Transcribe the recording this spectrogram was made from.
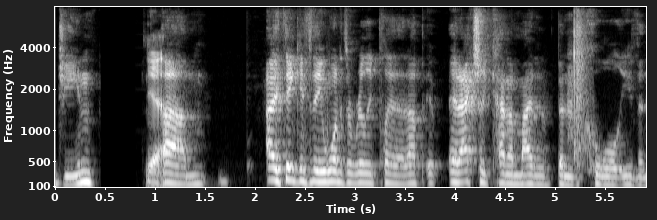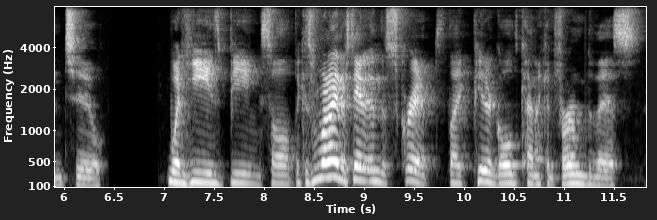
Gene. Yeah. Um, I think if they wanted to really play that up, it, it actually kind of might have been cool even to when he's being Saul. Because from what I understand in the script, like Peter Gould kind of confirmed this.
